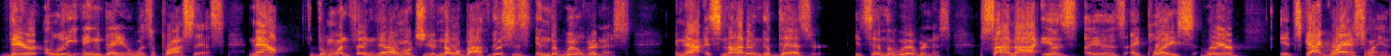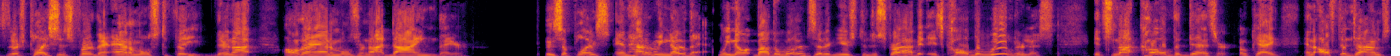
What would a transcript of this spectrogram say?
their leaving there was a process. Now, the one thing that I want you to know about this is in the wilderness. Now, it's not in the desert it's in the wilderness. Sinai is is a place where it's got grasslands. There's places for their animals to feed. They're not all their animals are not dying there. It's a place, and how do we know that? We know it by the words that are used to describe it. It's called the wilderness. It's not called the desert, okay? And oftentimes,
